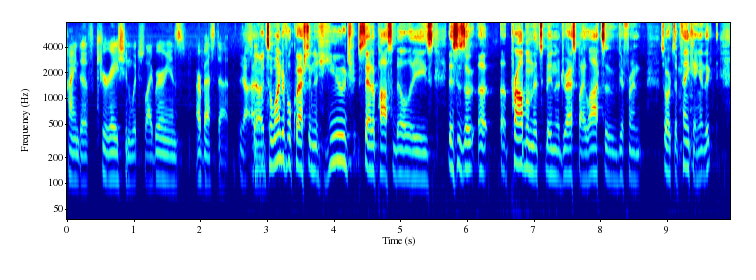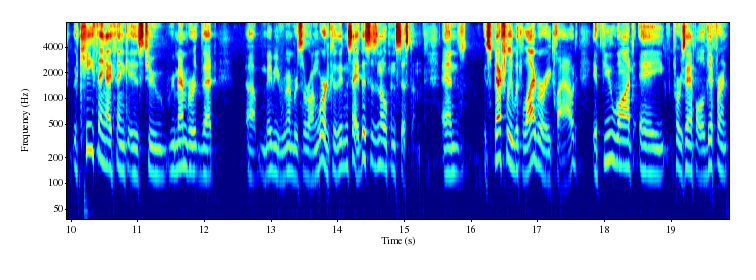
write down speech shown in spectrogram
kind of curation, which librarians are best at. Yeah, So- it's a wonderful question, a huge set of possibilities. This is a, a, a problem that's been addressed by lots of different sorts of thinking. And the, the key thing, I think, is to remember that, uh, maybe remember is the wrong word, because they didn't say, this is an open system. And especially with Library Cloud, if you want a, for example, a different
